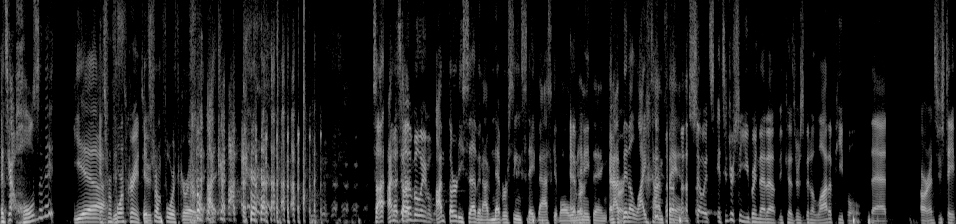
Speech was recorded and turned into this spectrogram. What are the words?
it's got holes in it. yeah. It's from this- fourth grade, dude. It's from fourth grade. Oh my I- god, so I, I'm that's thir- unbelievable. I'm 37. I've never seen state basketball win Ever. anything, and Ever. I've been a lifetime fan. so it's it's interesting you bring that up because there's been a lot of people that are NC State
